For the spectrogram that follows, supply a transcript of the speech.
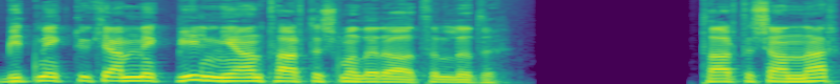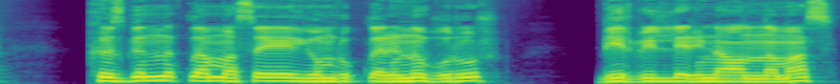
bitmek tükenmek bilmeyen tartışmaları hatırladı. Tartışanlar, kızgınlıkla masaya yumruklarını vurur, birbirlerini anlamaz,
